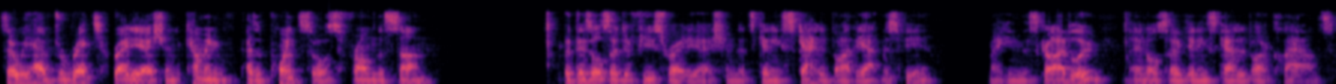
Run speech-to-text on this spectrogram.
So we have direct radiation coming as a point source from the sun. But there's also diffuse radiation that's getting scattered by the atmosphere, making the sky blue, and also getting scattered by clouds.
